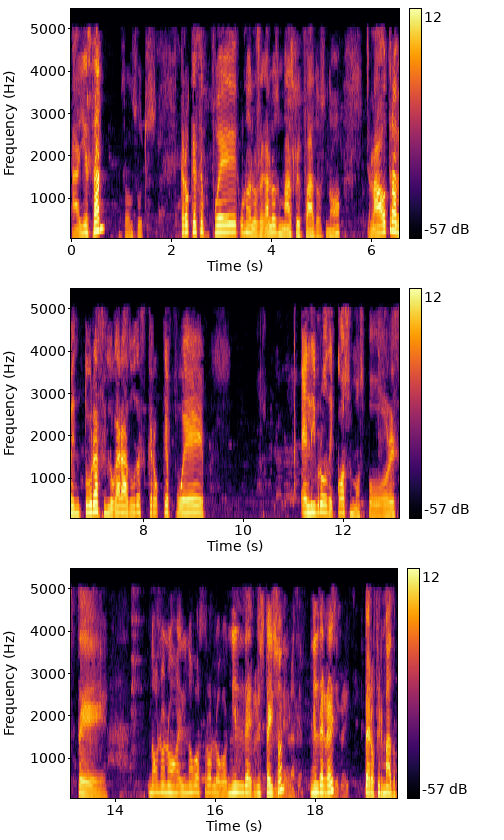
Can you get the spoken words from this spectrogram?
ahí están, son suyos creo que ese fue uno de los regalos más rifados, ¿no? La otra aventura, sin lugar a dudas, creo que fue el libro de Cosmos por este... No, no, no, el nuevo astrólogo, Neil deGrasse Tyson. Neil deGrasse, pero firmado.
